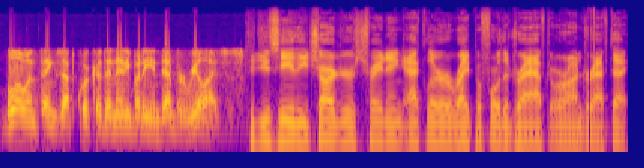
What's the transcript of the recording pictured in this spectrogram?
blowing things up quicker than anybody in Denver realizes. Could you see the Chargers trading Ekeler right before the draft or on draft day?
